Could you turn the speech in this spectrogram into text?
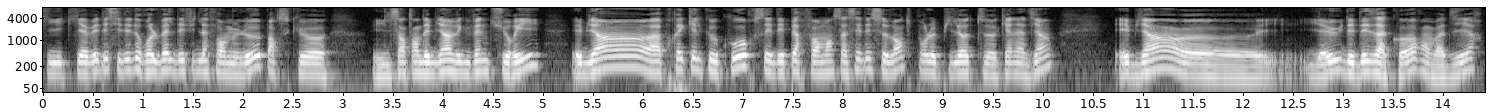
qui, avait décidé de relever le défi de la Formule 1 parce que il s'entendait bien avec Venturi. Eh bien, après quelques courses et des performances assez décevantes pour le pilote euh, canadien, eh bien, euh, il y a eu des désaccords, on va dire,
